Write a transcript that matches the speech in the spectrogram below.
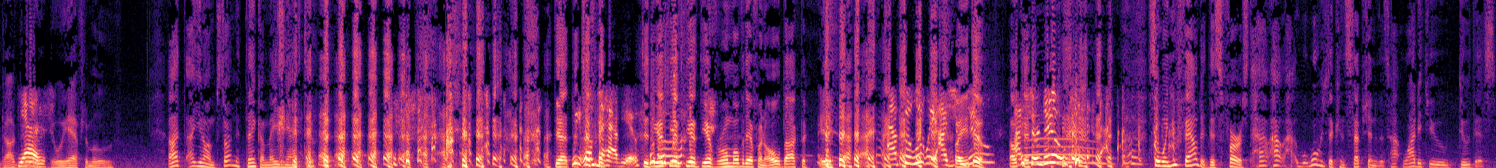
Doc, do Yes. we- do we have to move? I, I, you know, I'm starting to think I may have to. Yeah, We'd love to have you. Do you, have, do, you have, do, you have, do you have room over there for an old doctor? Absolutely. I oh, sure Oh, you do? Okay. I sure do. So when you founded this first, how, how, how what was the conception of this? How, why did you do this?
